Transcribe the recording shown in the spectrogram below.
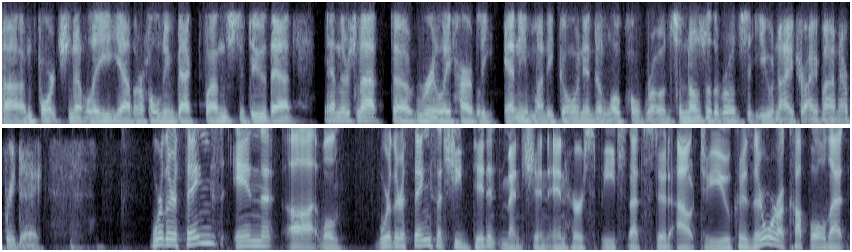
Uh, unfortunately, yeah, they're holding back funds to do that, and there's not uh, really hardly any money going into local roads, and those are the roads that you and I drive on every day. Were there things in, uh, well, were there things that she didn't mention in her speech that stood out to you? Because there were a couple that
